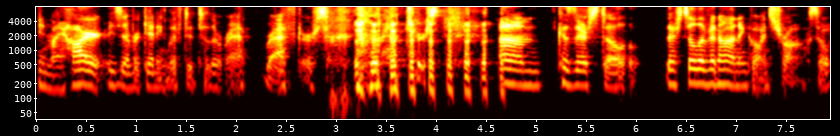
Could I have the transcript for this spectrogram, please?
in my heart is ever getting lifted to the ra- rafters, rafters, um, because they're still they're still living on and going strong. So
